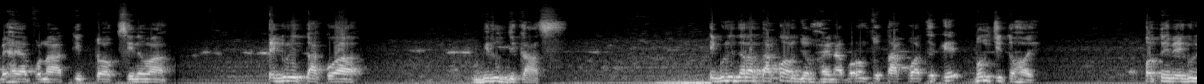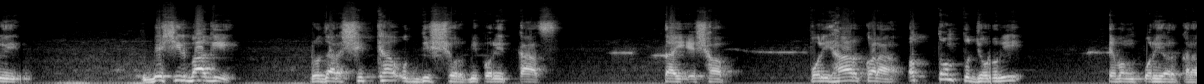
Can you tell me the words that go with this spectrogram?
বেহায়াপনা, টিকটক, সিনেমা, এগুলি তাকোয়া বিরুদ্ধী কাজ। এগুলি দ্বারা তাকোয়া অর্জন হয় না, বরঞ্চ তাকোয়া থেকে বঞ্চিত হয়। অতএব এগুলি বেশিরভাগই রোজার শিক্ষা উদ্দেশ্যর বিপরীত কাজ। তাই এসব পরিহার করা অত্যন্ত জরুরি এবং পরিহার করা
